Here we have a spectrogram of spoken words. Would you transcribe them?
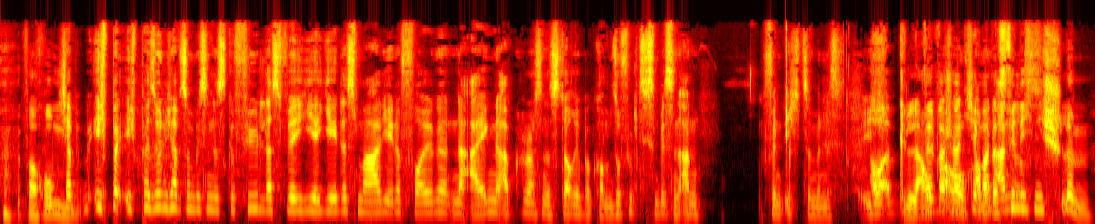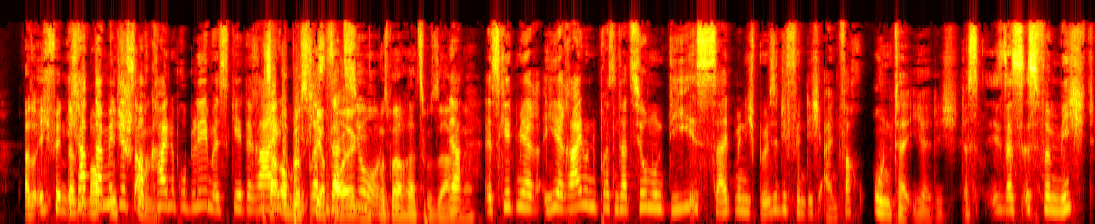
warum. Ich, hab, ich, ich persönlich habe so ein bisschen das Gefühl, dass wir hier jedes Mal, jede Folge eine eigene abgeschlossene Story bekommen. So fühlt sich's ein bisschen an. Finde ich zumindest. Ich aber glaube auch, aber das finde ich nicht schlimm. Also ich finde das Ich habe damit nicht jetzt schlimm. auch keine Probleme. Es geht das rein hat auch um die vier Präsentation. Folgen, muss man auch dazu sagen. ja, ne? es geht mir hier rein um die Präsentation und die ist, seid mir nicht böse, die finde ich einfach unterirdisch. Das, das ist für mich,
